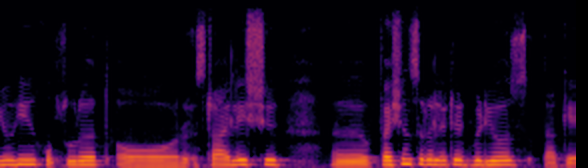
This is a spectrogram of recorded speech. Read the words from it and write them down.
यूँ ही खूबसूरत और स्टाइलिश फ़ैशन से रिलेटेड वीडियोस ताकि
